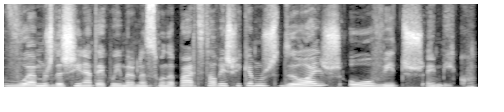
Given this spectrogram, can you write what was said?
Voamos da China até Coimbra na segunda parte, talvez ficamos de olhos ou ouvidos em bico.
